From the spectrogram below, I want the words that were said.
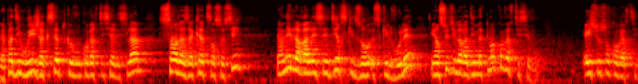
il n'a pas dit oui, j'accepte que vous convertissiez à l'islam sans la zakat, sans ceci. Il leur a laissé dire ce qu'ils voulaient et ensuite il leur a dit maintenant convertissez-vous. Et ils se sont convertis.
